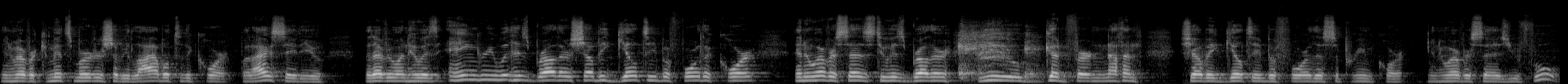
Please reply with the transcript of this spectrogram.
and whoever commits murder shall be liable to the court. But I say to you that everyone who is angry with his brother shall be guilty before the court, and whoever says to his brother, You good for nothing, shall be guilty before the Supreme Court. And whoever says, You fool,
